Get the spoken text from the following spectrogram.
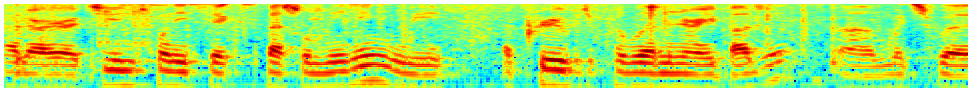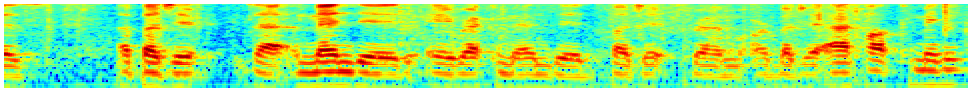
At our June twenty-sixth special meeting, we approved a preliminary budget, um, which was a budget that amended a recommended budget from our budget ad hoc committee.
